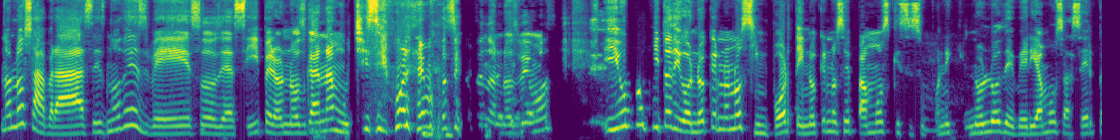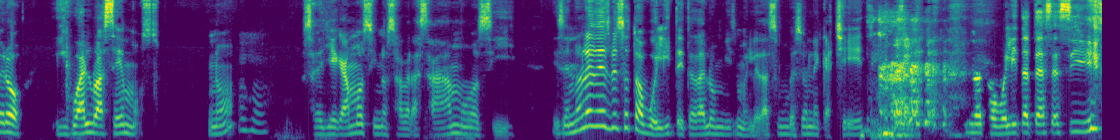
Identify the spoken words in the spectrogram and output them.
no los abraces, no des besos y así, pero nos gana muchísimo la emoción cuando nos vemos. Y un poquito digo, no que no nos importe y no que no sepamos que se supone que no lo deberíamos hacer, pero igual lo hacemos, ¿no? O sea, llegamos y nos abrazamos y dicen, no le des beso a tu abuelita y te da lo mismo y le das un beso en el cachete. y tu abuelita te hace así,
